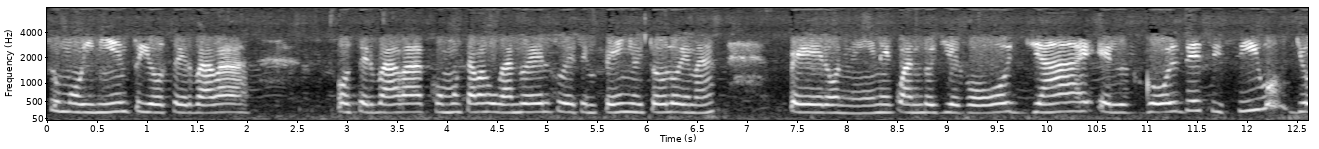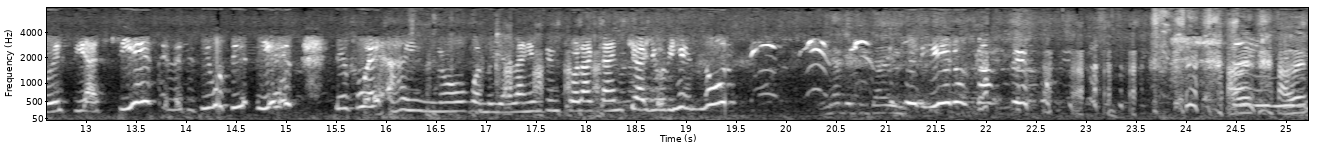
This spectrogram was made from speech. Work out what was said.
su movimiento y observaba observaba cómo estaba jugando él, su desempeño y todo lo demás. Pero nene, cuando llegó ya el gol decisivo, yo decía, sí es, el decisivo sí, sí es. Se fue, ay no, cuando ya la gente entró a la cancha, yo dije, no, sí, A ver, a ver,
